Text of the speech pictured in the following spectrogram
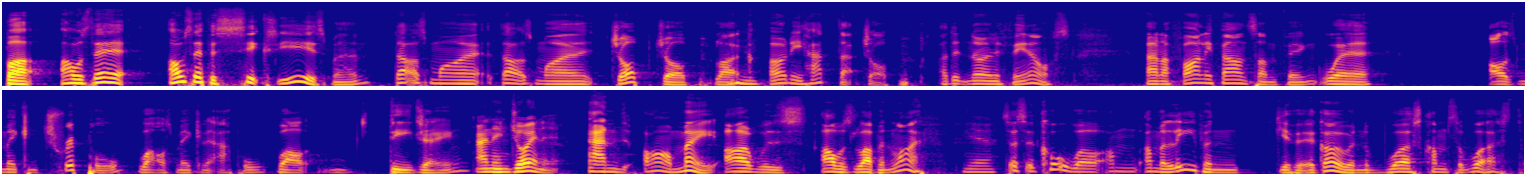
But I was there. I was there for six years, man. That was my that was my job. Job like I only had that job. I didn't know anything else, and I finally found something where I was making triple while I was making it Apple while DJing, and enjoying it. And oh mate, I was I was loving life. Yeah. So I said, cool. Well, I'm I'm gonna leave and give it a go. And the worst comes to worst,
